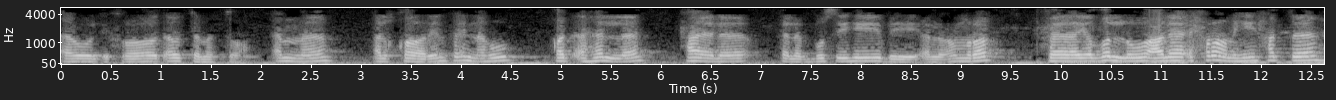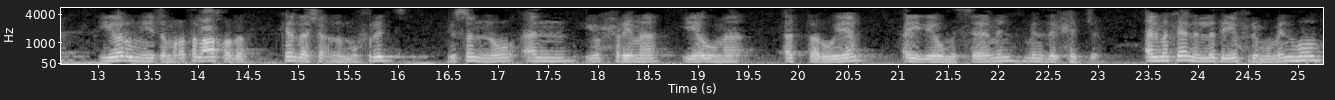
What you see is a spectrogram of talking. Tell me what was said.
أو الإفراد أو التمتع. أما القارن فإنه قد أهل حال تلبسه بالعمرة فيظل على إحرامه حتى يرمي جمرة العقبة. كذا شأن المفرد يسن أن يحرم يوم التروية أي اليوم الثامن من ذي الحجة. المكان الذي يحرم منه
